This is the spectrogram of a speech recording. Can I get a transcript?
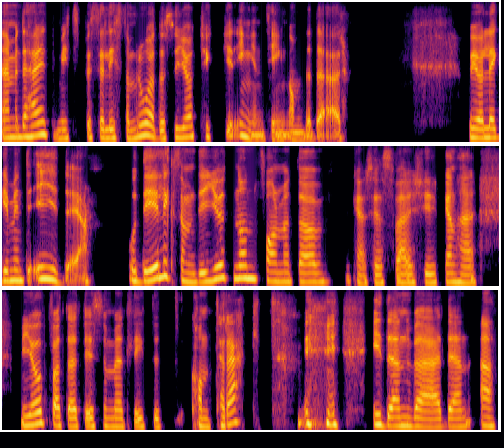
nej, men det här är inte mitt specialistområde så jag tycker ingenting om det där. Och jag lägger mig inte i det. Och det är, liksom, det är ju någon form av, kanske jag svär kyrkan här, men jag uppfattar att det är som ett litet kontrakt i den världen att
